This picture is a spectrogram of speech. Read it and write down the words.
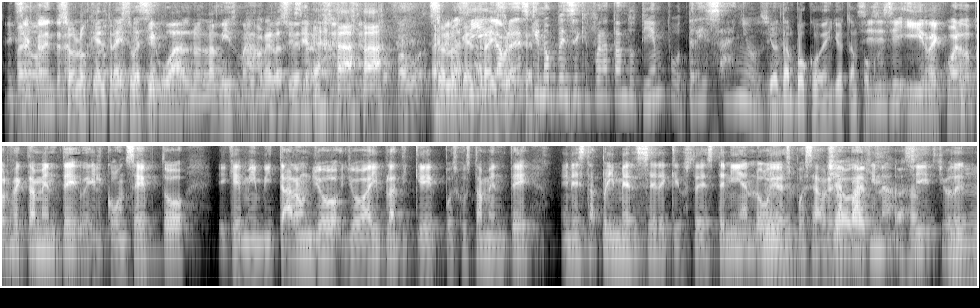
Exactamente. la solo misma. que él trae Es, igual, no es la misma. Ah, él trae la sí, suéter. sí, sí, sí, sí. Por favor. Solo Pero que él trae La verdad es que no pensé que fuera tanto tiempo, tres años. Yo ya. tampoco, ¿eh? Yo tampoco. Sí, sí, sí. Y recuerdo perfectamente el concepto y que me invitaron. Yo, yo ahí platiqué, pues justamente en esta primer sede que ustedes tenían. Luego ya después se abre la página. Ajá. Sí. Mm,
